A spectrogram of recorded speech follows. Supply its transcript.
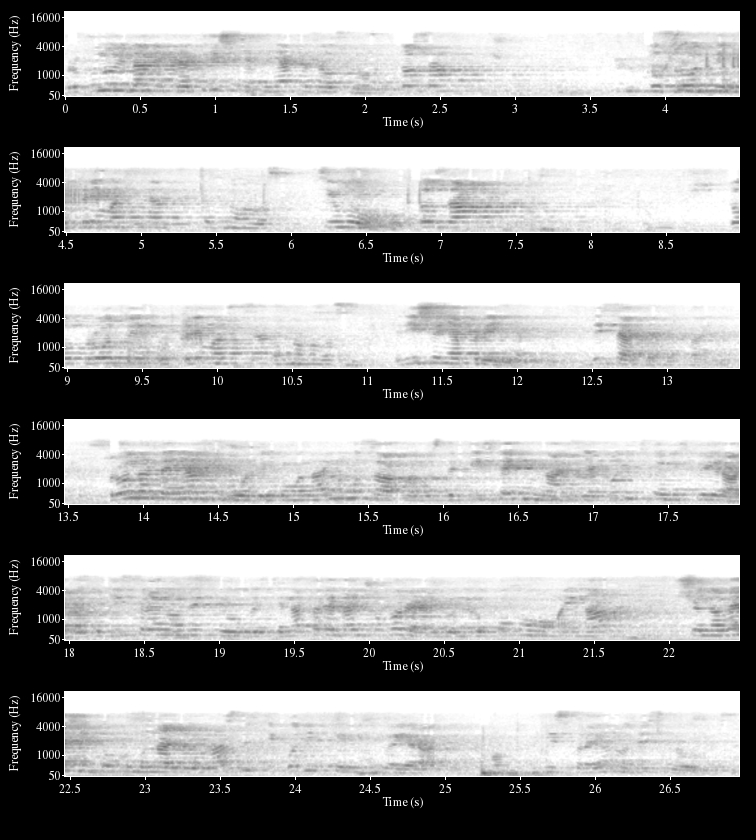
Пропоную даний проект рішення прийняти за основу. Хто за? Хто проти? Утримався? Одноголосно. В цілому. Хто за? Хто проти? Утримався? Одноголосно. Рішення прийнято. Десяте питання. Про надання згоди комунальному закладу Степільська гімназія Кодинської міської ради Подільської Одеської області на передачу в оренду нерухомого майна, що належить до комунальної власності Кодинської міської ради Подільського району Одеської області.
